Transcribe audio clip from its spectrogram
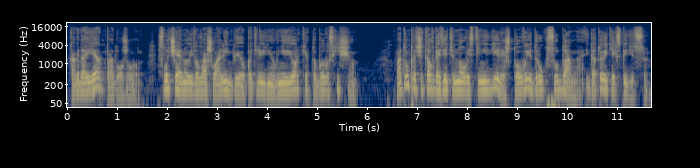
Когда я, продолжил он, случайно увидел вашу Олимпию по телевидению в Нью-Йорке, то был восхищен. Потом прочитал в газете «Новости недели», что вы друг Судана и готовите экспедицию.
